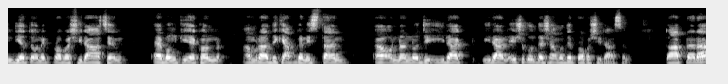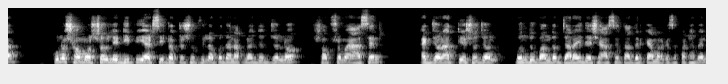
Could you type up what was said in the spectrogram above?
ইন্ডিয়াতে অনেক প্রবাসীরা আছেন এবং কি এখন আমরা দেখি আফগানিস্তান অন্যান্য যে ইরাক, ইরান এই সকল দেশে আমাদের প্রবাসীরা আছেন। তো আপনারা কোনো সমস্যা হলে ডিপিআরসি ডক্টর শফিলা প্রধান আপনাদের জন্য সবসময় আছেন। একজন আত্মীয় স্বজন বন্ধু বান্ধব যারা এই দেশে আছে তাদেরকে আমার কাছে পাঠাবেন।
